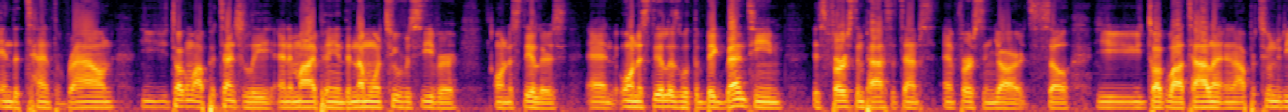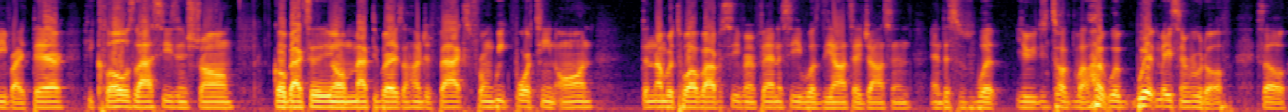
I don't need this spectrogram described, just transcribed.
in the 10th round. You, you're talking about potentially, and in my opinion, the number one two receiver on the Steelers. And on the Steelers with the Big Ben team, is first in pass attempts and first in yards. So you, you talk about talent and opportunity right there. He closed last season strong. go back to you know Matthew Berry's 100 facts from week 14 on. The number 12 wide receiver in fantasy was Diontae Johnson, and this is what you, you talked about with, with Mason Rudolph. So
